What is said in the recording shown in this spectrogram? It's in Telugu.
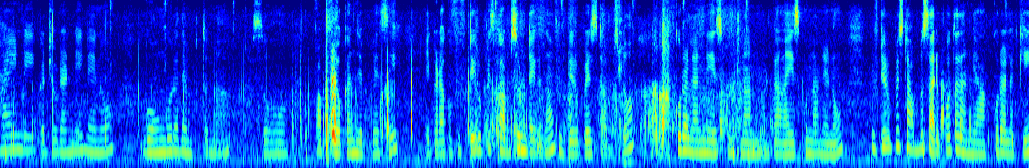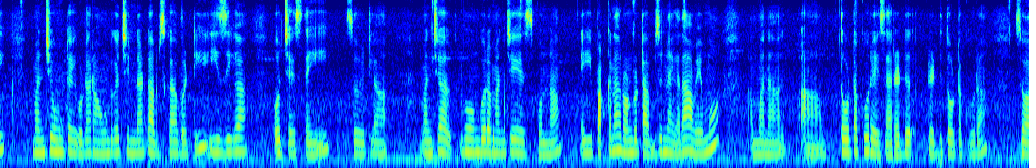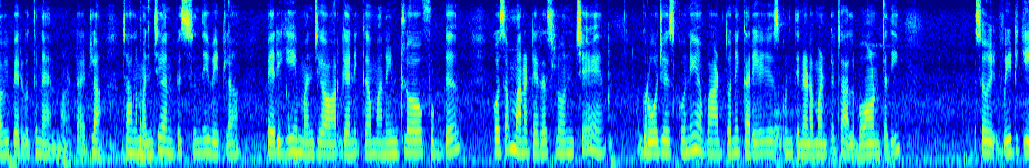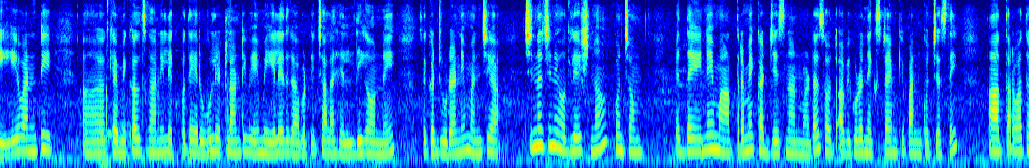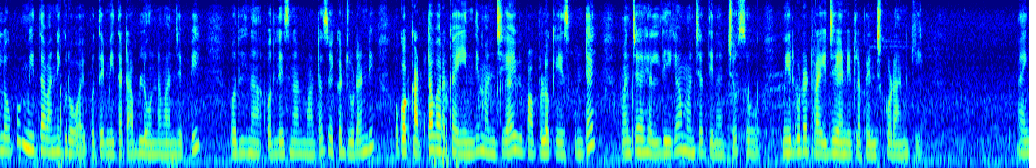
హాయ్ అండి. ఇక్కడ చూడండి నేను గోంగూర దింపుతున్నా సో పప్పులోకి అని చెప్పేసి ఇక్కడ ఒక ఫిఫ్టీ రూపీస్ టబ్స్ ఉంటాయి కదా ఫిఫ్టీ రూపీస్ టబ్స్లో ఆకుకూరలన్నీ వేసుకుంటున్నాను అనమాట వేసుకున్నాను నేను. ఫిఫ్టీ రూపీస్ టబ్ సరిపోతుందండి ఆకుకూరలకి. మంచిగా ఉంటాయి కూడా. రౌండ్గా చిన్న టబ్స్ కాబట్టి ఈజీగా వచ్చేస్తాయి. సో ఇట్లా మంచిగా గోంగూర మంచిగా వేసుకున్నా. ఈ పక్కన రెండు టబ్స్ ఉన్నాయి కదా అవేమో మన తోటకూర వేసా రెడ్ రెడ్ తోటకూర. సో అవి పెరుగుతున్నాయి అన్నమాట ఇట్లా చాలా మంచిగా అనిపిస్తుంది. వీటిలో పెరిగి మంచిగా ఆర్గానిక్గా మన ఇంట్లో ఫుడ్ కోసం మన టెర్రస్లోంచే గ్రో చేసుకొని వాటితోనే కర్రీ చేసుకొని తినడం అంటే చాలా బాగుంటుంది. సో వీటికి ఏవంటి కెమికల్స్ కానీ లేకపోతే ఎరువులు ఎట్లాంటివి ఏమి వేయలేదు కాబట్టి చాలా హెల్తీగా ఉన్నాయి. సో ఇక్కడ చూడండి మంచిగా చిన్న చిన్న వదిలేసిన కొంచెం పెద్ద మాత్రమే కట్ చేసిన అనమాట సో అవి కూడా నెక్స్ట్ టైంకి పనికి వచ్చేస్తాయి ఆ తర్వాత లోపు మిగతావన్నీ గ్రో అయిపోతాయి. మిగతా టబ్లో ఉన్నవని చెప్పి వదిలిన వదిలేసిన అనమాట సో ఇక్కడ చూడండి ఒక కట్ట వరకు అయ్యింది మంచిగా. ఇవి పప్పులోకి వేసుకుంటే మంచిగా హెల్తీగా మంచిగా తినచ్చు. సో మీరు కూడా ట్రై చేయండి ఇట్లా పెంచుకోవడానికి.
